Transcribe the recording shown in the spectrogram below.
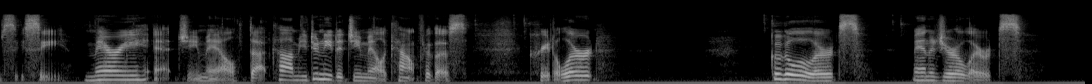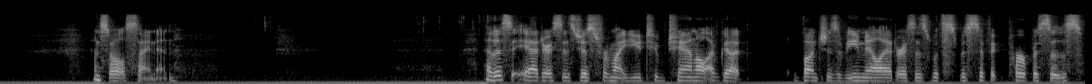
CC Mary at gmail.com. You do need a Gmail account for this. Create alert. Google Alerts, manage your alerts, and so I'll sign in. Now this address is just for my YouTube channel. I've got bunches of email addresses with specific purposes.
